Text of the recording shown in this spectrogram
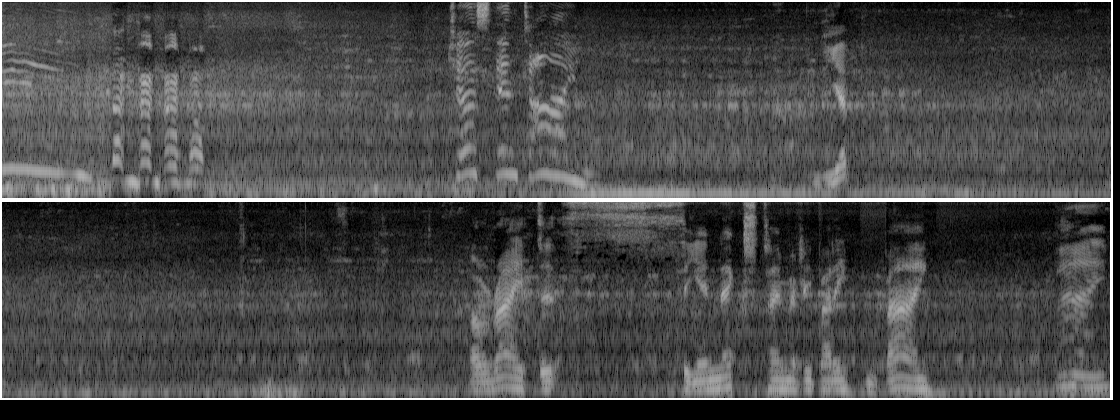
Just in time. Yep. All right. See you next time, everybody. Bye. Bye.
